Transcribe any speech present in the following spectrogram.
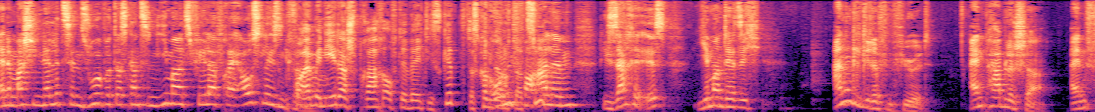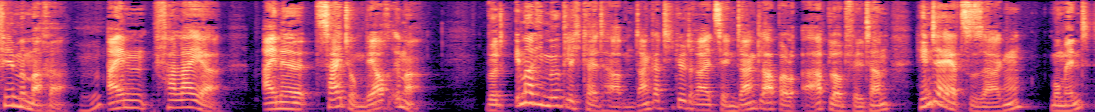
eine maschinelle Zensur wird das Ganze niemals fehlerfrei auslesen können. vor allem in jeder Sprache auf der Welt, die es gibt. Das kommt ja Und noch dazu. vor allem, die Sache ist, jemand, der sich angegriffen fühlt, ein Publisher, ein Filmemacher, Mhm. ein Verleiher, eine Zeitung, wer auch immer, wird immer die Möglichkeit haben, dank Artikel 13, dank Uplo- Uploadfiltern, hinterher zu sagen, Moment,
